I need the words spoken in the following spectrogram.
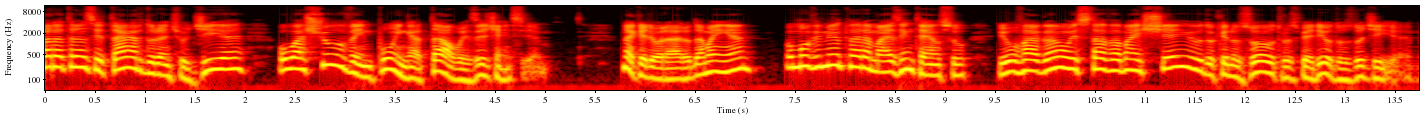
para transitar durante o dia ou a chuva impunha tal exigência. Naquele horário da manhã, o movimento era mais intenso e o vagão estava mais cheio do que nos outros períodos do dia.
